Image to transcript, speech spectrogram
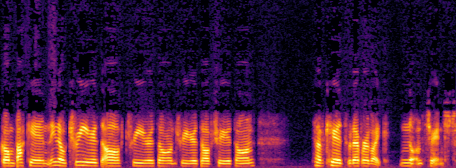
gone back in, you know, three years off, three years on, three years off, three years on, to have kids, whatever, like, nothing's changed.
